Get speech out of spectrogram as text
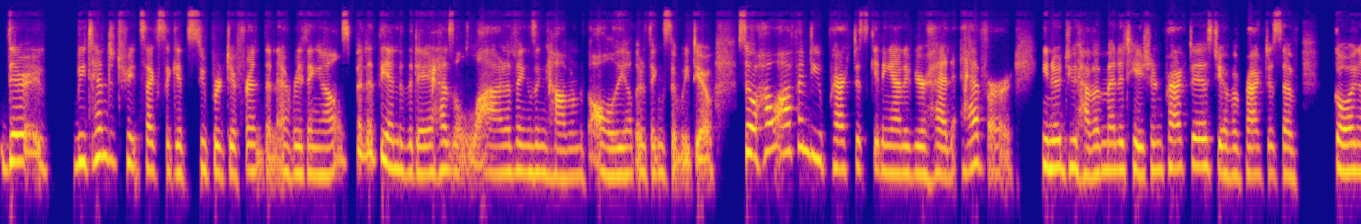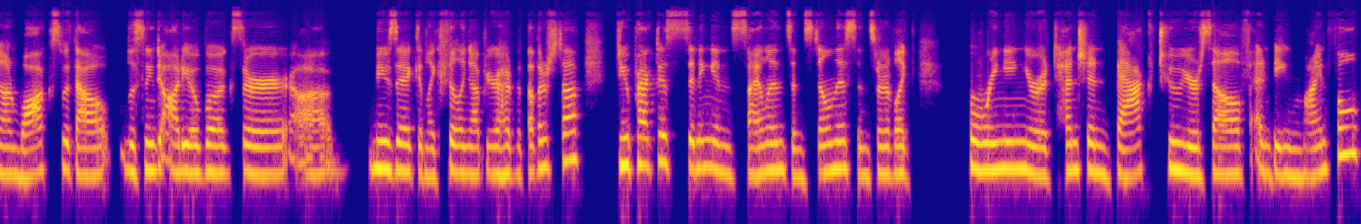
there, we tend to treat sex like it's super different than everything else. But at the end of the day, it has a lot of things in common with all the other things that we do. So, how often do you practice getting out of your head ever? You know, do you have a meditation practice? Do you have a practice of going on walks without listening to audiobooks or uh, music and like filling up your head with other stuff? Do you practice sitting in silence and stillness and sort of like bringing your attention back to yourself and being mindful,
